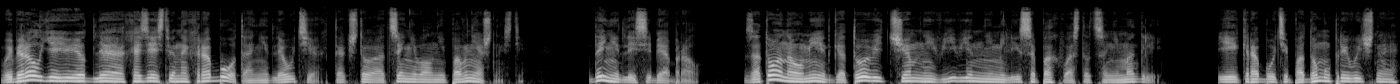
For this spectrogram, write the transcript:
Выбирал я ее для хозяйственных работ, а не для утех, так что оценивал не по внешности. Да и не для себя брал. Зато она умеет готовить, чем ни Вивьен, ни Мелиса похвастаться не могли. И к работе по дому привычная.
